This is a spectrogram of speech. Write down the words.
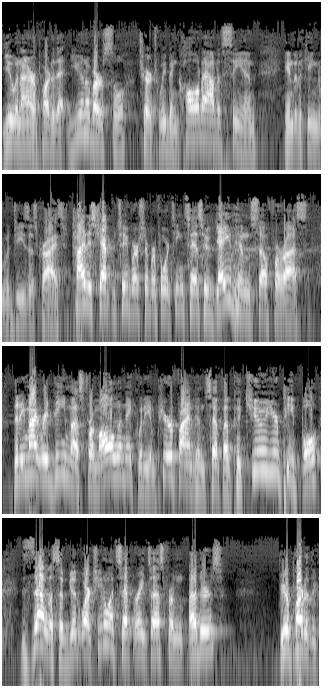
You and I are part of that universal church. We've been called out of sin into the kingdom of Jesus Christ. Titus chapter 2 verse number 14 says, who gave himself for us that he might redeem us from all iniquity and purify unto himself a peculiar people zealous of good works. You know what separates us from others? If you're part of the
